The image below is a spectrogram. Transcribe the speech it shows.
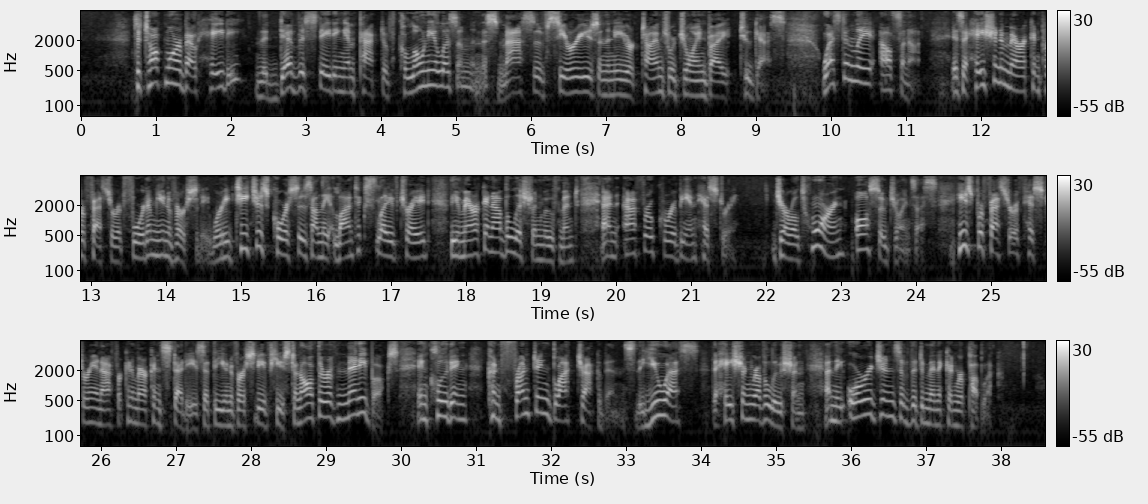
To talk more about Haiti the devastating impact of colonialism in this massive series in the New York Times, we're joined by two guests. Westenley Alcenat is a Haitian-American professor at Fordham University, where he teaches courses on the Atlantic slave trade, the American abolition movement, and Afro-Caribbean history. Gerald Horne also joins us. He's professor of history and African American studies at the University of Houston, author of many books, including Confronting Black Jacobins, the U.S., the Haitian Revolution, and the Origins of the Dominican Republic.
